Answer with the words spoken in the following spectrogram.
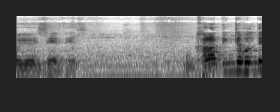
ওই হয়েছে খারাপ দিকটা বলতে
